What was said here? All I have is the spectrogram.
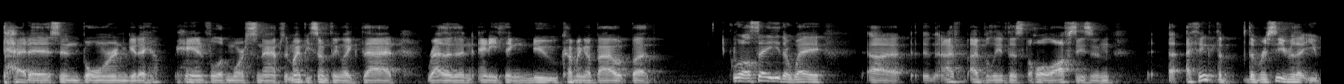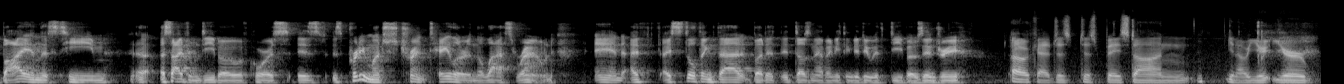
Pettis and Bourne get a handful of more snaps. It might be something like that rather than anything new coming about. But well, I'll say either way, uh, I've, I've believed this the whole offseason. I think the the receiver that you buy in this team, uh, aside from Deebo, of course, is is pretty much Trent Taylor in the last round, and I I still think that, but it, it doesn't have anything to do with Deebo's injury. Oh, okay, just just based on you know your your.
